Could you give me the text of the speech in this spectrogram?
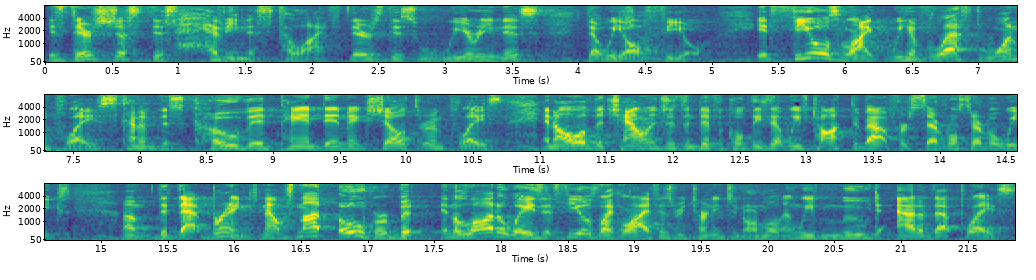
is there's just this heaviness to life. There's this weariness that we all feel. It feels like we have left one place, kind of this COVID pandemic shelter in place, and all of the challenges and difficulties that we've talked about for several, several weeks um, that that brings. Now, it's not over, but in a lot of ways, it feels like life is returning to normal and we've moved out of that place.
